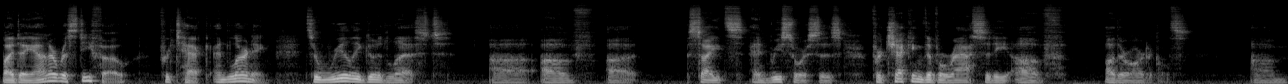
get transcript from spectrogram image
by Diana Restifo for Tech and Learning. It's a really good list uh, of uh, sites and resources for checking the veracity of other articles. Um,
